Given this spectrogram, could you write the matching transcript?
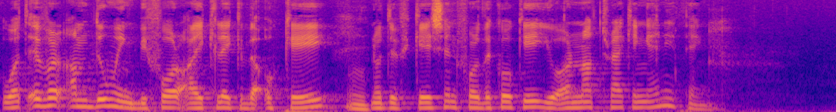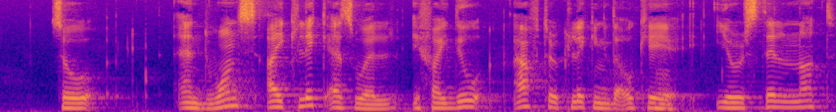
whatever I'm doing before I click the OK hmm. notification for the cookie, you are not tracking anything. So, and once I click as well, if I do after clicking the OK, you're still not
